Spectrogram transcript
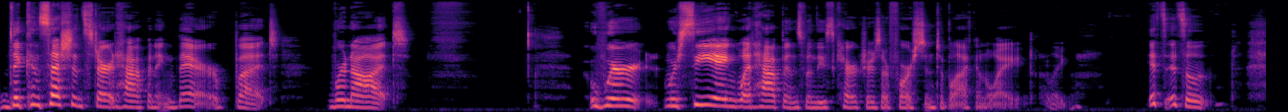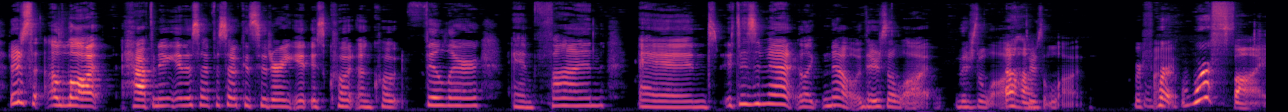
the concessions start happening there, but we're not. we're we're seeing what happens when these characters are forced into black and white. Like it's it's a there's a lot happening in this episode considering it is quote unquote filler and fun and it doesn't matter like no there's a lot there's a lot uh-huh. there's a lot. We're fine. We're, we're fine.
